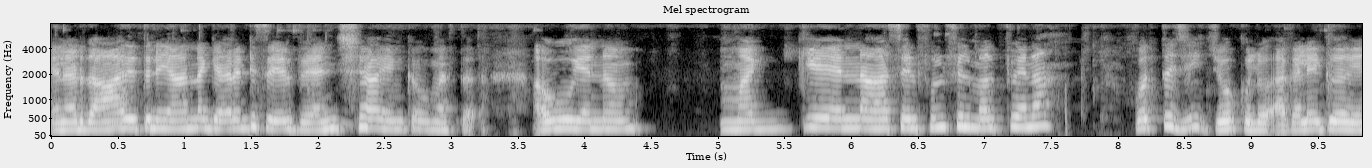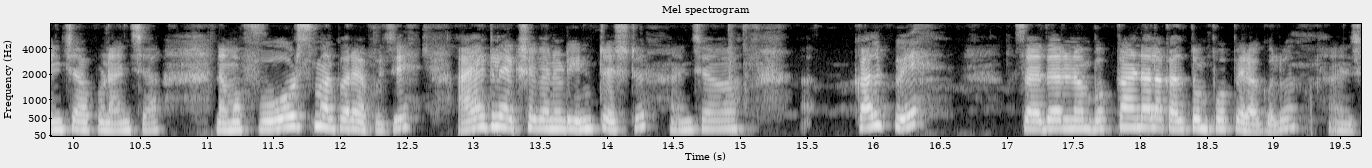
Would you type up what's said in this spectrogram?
ಏನಾರು ಆದಿತ್ತಿನ ಯಾರನ್ನ ಗ್ಯಾರಂಟಿ ಸೇರಿದ್ವಿ ಅಂಚ ಎಂಕ ಮಸ್ತ್. ಅವು ಎನ್ನ ಮಗ್ಗೆ ಎನ್ನ ಆಸೆನ್ ಫುಲ್ಫಿಲ್ ಮಲ್ಪೇನ ಗೊತ್ತುಜಿ ಜೋಕುಲು, ಅಗಲೇಗ, ಎಂಚ ಆಪುಣ ಅಂಚ. ನಮ್ಮ ಫೋರ್ಸ್ ಮಲ್ಪರೆ ಆಪುಜಿ ಆಯಗ್ಲ ಯಕ್ಷಗಾನಡು ಇಂಟ್ರೆಸ್ಟ್ ಅಂಚ, ಕಲ್ಪೆ, ಸಾಧಾರಣ ಬೊಕ್ಕಾಂಡಲ ಕಲ್ತೊಂದು ಪೋಪೆರಾಗಲು ಅಂಚ.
